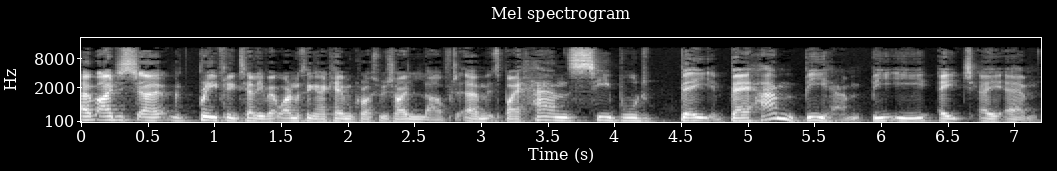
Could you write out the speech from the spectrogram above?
Um, I just uh, briefly tell you about one thing I came across which I loved. Um, it's by Hans Sebald Be- Beham. Beham. B E H A M.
